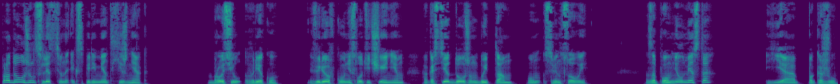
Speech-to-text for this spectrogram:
Продолжил следственный эксперимент Хижняк. Бросил в реку. Веревку унесло течением, а кастет должен быть там, он свинцовый. Запомнил место? Я покажу.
